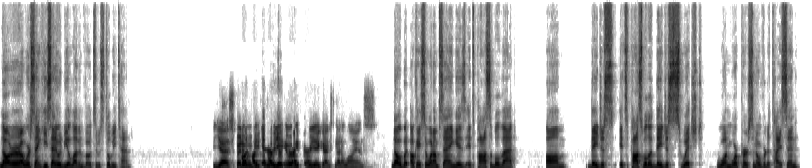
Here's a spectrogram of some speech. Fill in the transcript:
No, no, no, We're saying he said it would be eleven votes. It would still be ten. Yes, but, but it would be yeah, three. it would be three right. against that alliance. No, but okay. So what I'm saying is, it's possible that, um, they just. It's possible that they just switched one more person over to Tyson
